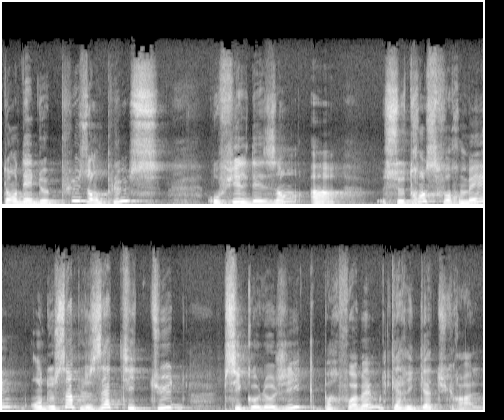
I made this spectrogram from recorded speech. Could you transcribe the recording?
tendait de plus en plus, au fil des ans, à se transformer en de simples attitudes psychologiques, parfois même caricaturales.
